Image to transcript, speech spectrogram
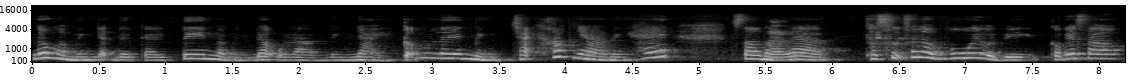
Lúc mà mình nhận được cái tin mà mình đậu là mình nhảy cẫng lên mình chạy khắp nhà mình hét sau đó là thật sự rất là vui bởi vì có biết sao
